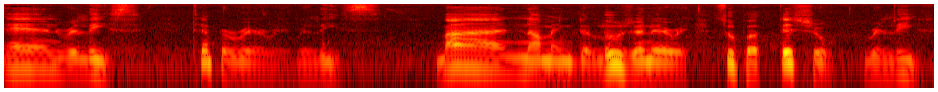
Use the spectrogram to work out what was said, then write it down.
and release, temporary release, mind-numbing, delusionary, superficial relief.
